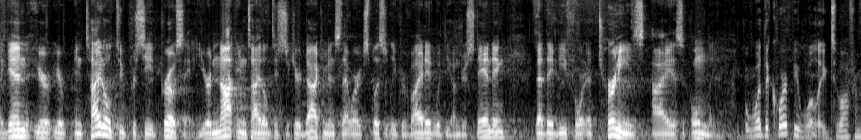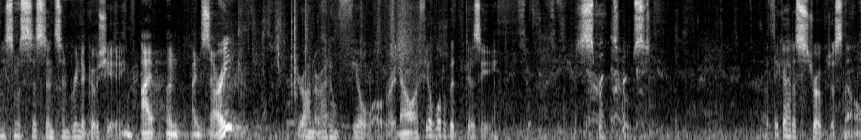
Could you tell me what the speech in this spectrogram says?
Again, you're you're entitled to proceed pro se. You're not entitled to secure documents that were explicitly provided with the understanding that they be for attorneys' eyes only. Would the court be willing to offer me some assistance in renegotiating? I, I'm I'm sorry. Your Honor, I don't feel well right now. I feel a little bit dizzy. Smell toast. I think I had a stroke just now.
